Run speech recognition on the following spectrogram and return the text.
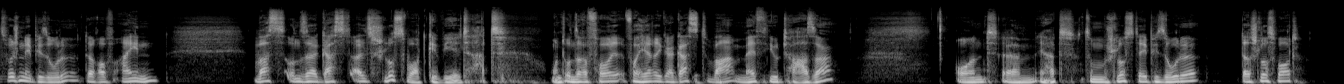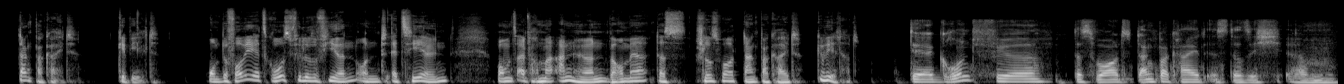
Zwischenepisode, darauf ein, was unser Gast als Schlusswort gewählt hat. Und unser vor vorheriger Gast war Matthew Taser. Und ähm, er hat zum Schluss der Episode das Schlusswort Dankbarkeit gewählt. Und bevor wir jetzt groß philosophieren und erzählen, wollen wir uns einfach mal anhören, warum er das Schlusswort Dankbarkeit gewählt hat. Der Grund für das Wort Dankbarkeit ist, dass ich ähm,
